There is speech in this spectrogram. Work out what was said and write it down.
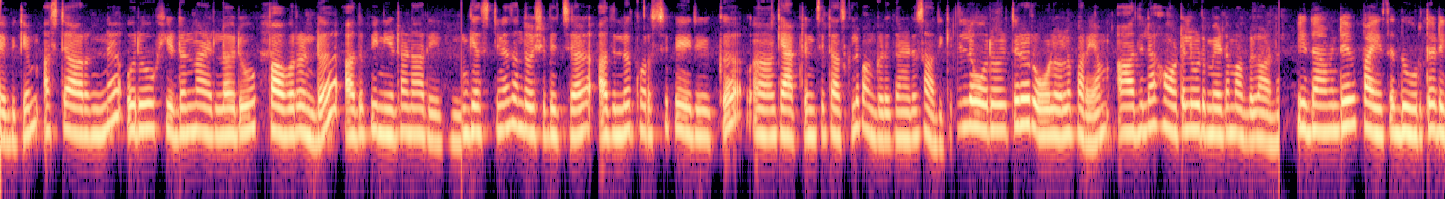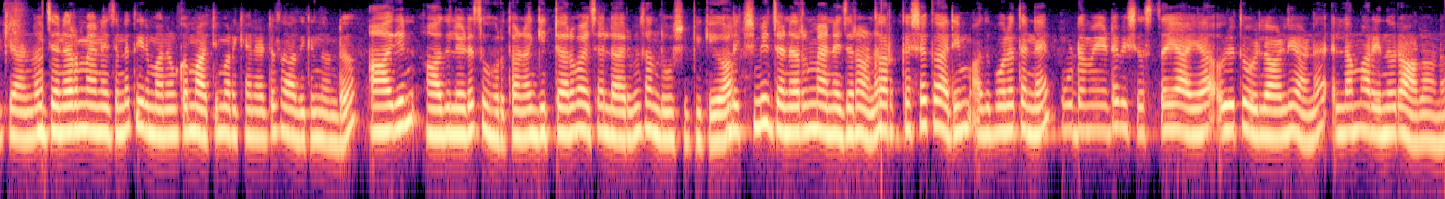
ലഭിക്കും. ആ സ്റ്റാറിന് ഒരു ഹിഡൻ ആയിട്ടുള്ള ഒരു പവർ ഉണ്ട്. അത് പിന്നീടാണ് അറിയിക്കുന്നത്. ഗസ്റ്റിനെ സന്തോഷിപ്പിച്ചാൽ അതിൽ കുറച്ച് പേർക്ക് ക്യാപ്റ്റൻസി ടാസ്കിൽ പങ്കെടുക്കാനായിട്ട് സാധിക്കും. ഇതിൽ ഓരോരുത്തരും റോളുകൾ പറയാം. ആദില ഹോട്ടൽ ഉടമയുടെ മകളാണ്. പിതാവിന്റെ പൈസ ദൂർത്തടിക്കുകയാണ് ജനറൽ മാനേജറിന്റെ തീരുമാനമൊക്കെ മാറ്റിമറിക്കാനായിട്ട് സാധിക്കുന്നുണ്ട്. ആര്യൻ ആദിലയുടെ സുഹൃത്താണ്. ഗിറ്റാർ വായിച്ച എല്ലാവരും സന്തോഷിപ്പിക്കുക. ലക്ഷ്മി ജനറൽ മാനേജറാണ്. കർക്കശക്കാരിയും അതുപോലെ തന്നെ ഉടമയുടെ വിശ്വസ്തയായ ഒരു തൊഴിലാളിയാണ്. എല്ലാം അറിയുന്ന ഒരാളാണ്.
